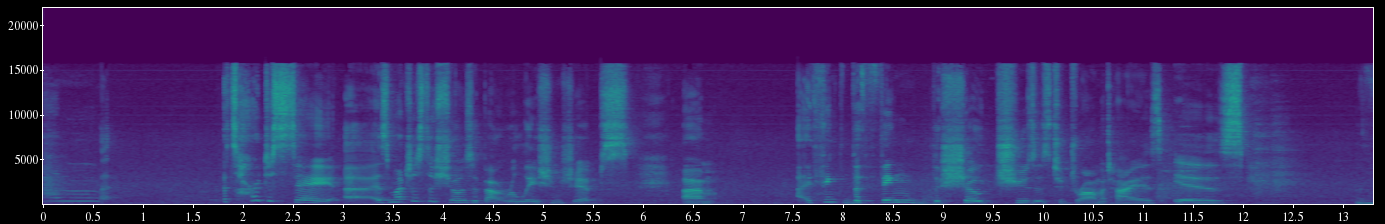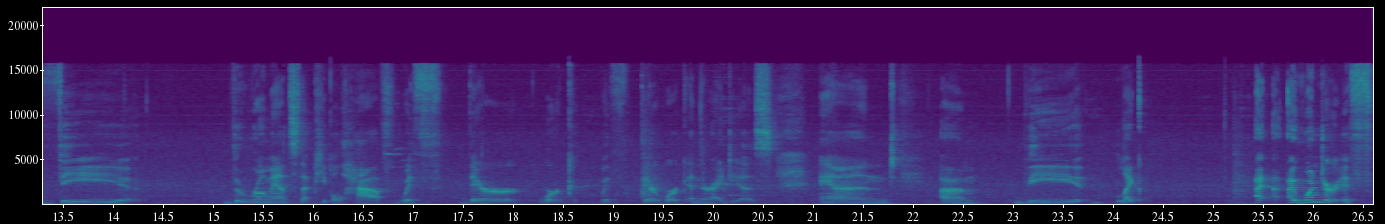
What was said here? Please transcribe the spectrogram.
Um, it's hard to say. Uh, as much as the show's about relationships, um, I think the thing the show chooses to dramatize is the the romance that people have with their work, with their work and their ideas, and um, the like. I, I wonder if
